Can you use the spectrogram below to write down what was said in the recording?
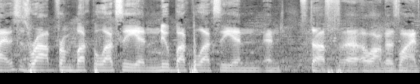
Hi, this is Rob from Buck Biloxi and New Buck Biloxi and, and stuff uh, along those lines.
